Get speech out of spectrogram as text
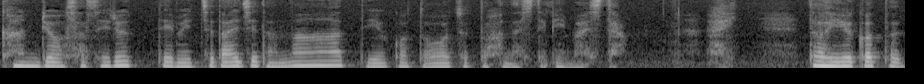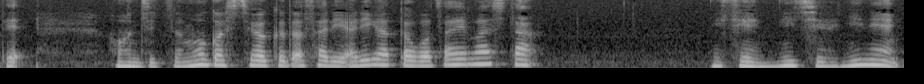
完了させるってめっちゃ大事だなっていうことをちょっと話してみました。はい、ということで本日もご視聴くださりありがとうございました。2022年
